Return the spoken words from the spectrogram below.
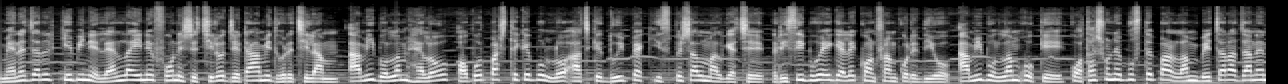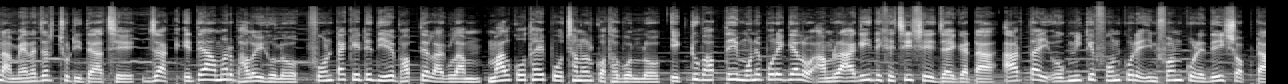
ম্যানেজারের কেবিনে ল্যান্ডলাইনে ফোন এসেছিল, যেটা আমি ধরেছিলাম। আমি বললাম, হ্যালো অপর পাশ থেকে বলল, আজকে দুই প্যাক স্পেশাল মাল গেছে। রিসিভ হয়ে গেলে কনফার্ম করে দিও। আমি বললাম, ওকে। কথা শুনে বুঝতে পারলাম, বেচারা জানে না ম্যানেজার ছুটিতে আছে। যাক, এতে আমার ভালোই হলো। ফোনটা কেটে দিয়ে ভাবতে লাগলাম, মাল কোথায় পৌঁছানোর কথা বলল। একটু ভাবতেই মনে পড়ে গেল, আমরা আগেই দেখেছি সেই জায়গাটা। আর তাই অগ্নিকে ফোন করে ইনফর্ম করে দেই সবটা,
